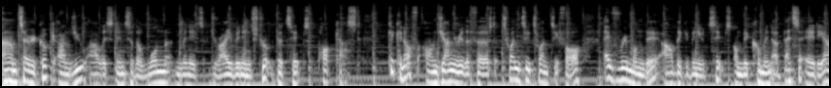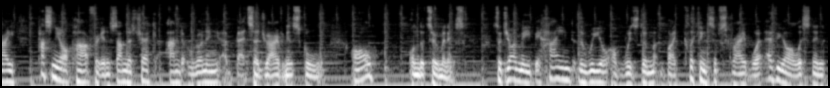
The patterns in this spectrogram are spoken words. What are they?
am Terry Cook, and you are listening to the One Minute Driving Instructor Tips podcast. Kicking off on January the 1st, 2024, every Monday I'll be giving you tips on becoming a better ADI, passing your part friggin' standards check, and running a better driving in school. All under two minutes. So join me behind the wheel of wisdom by clicking subscribe wherever you're listening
